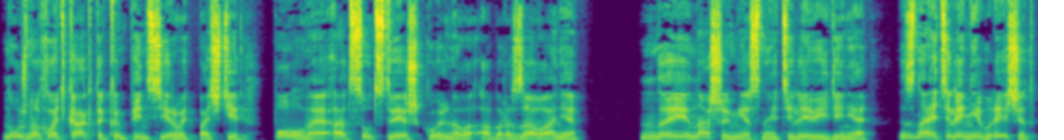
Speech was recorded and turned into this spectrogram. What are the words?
Нужно хоть как-то компенсировать почти полное отсутствие школьного образования. Да и наше местное телевидение, знаете ли, не блещет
